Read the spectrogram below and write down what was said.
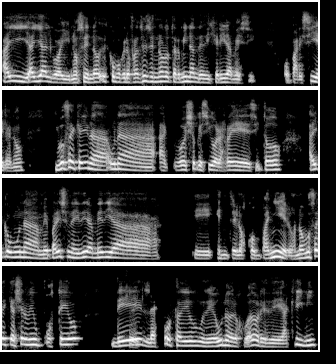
hay, hay algo ahí, no sé, no, es como que los franceses no lo terminan de digerir a Messi, o pareciera, ¿no? Y vos sabés que hay una, una yo que sigo las redes y todo, hay como una, me parece una idea media eh, entre los compañeros, ¿no? Vos sabés que ayer vi un posteo de la esposa de, uno de los jugadores de Akrimi,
